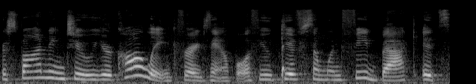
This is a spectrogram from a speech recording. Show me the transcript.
responding to your colleague, for example. If you give someone feedback, it's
